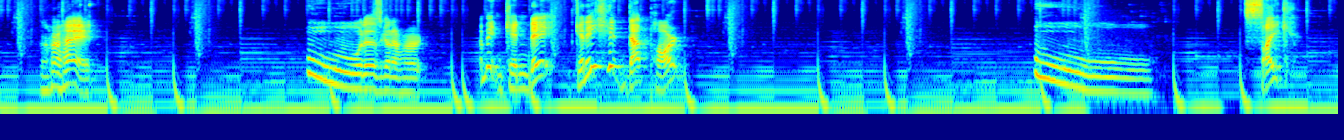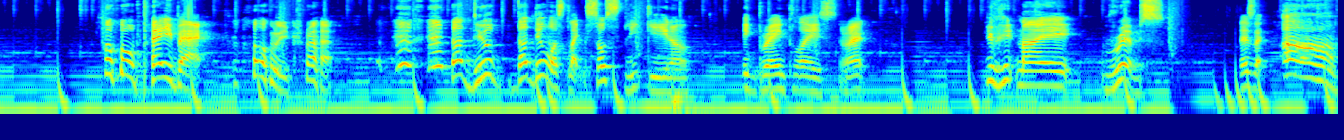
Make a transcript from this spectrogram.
Alright. Ooh, that's gonna hurt. I mean, can they can they hit that part? Ooh. Psych. Oh, payback. Holy crap. that dude that dude was like so sleeky, you know. Big brain plays, right? You hit my ribs. There's like ah.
